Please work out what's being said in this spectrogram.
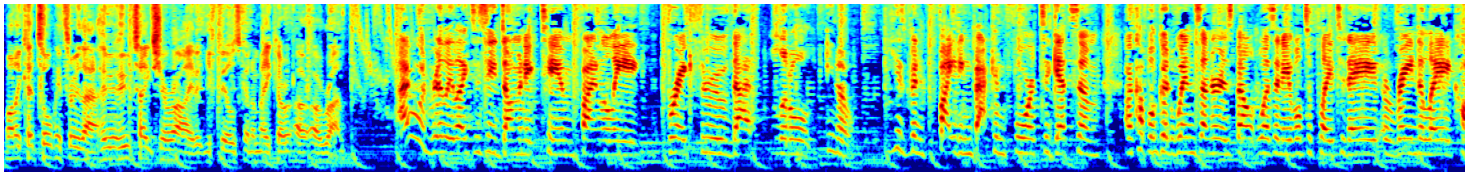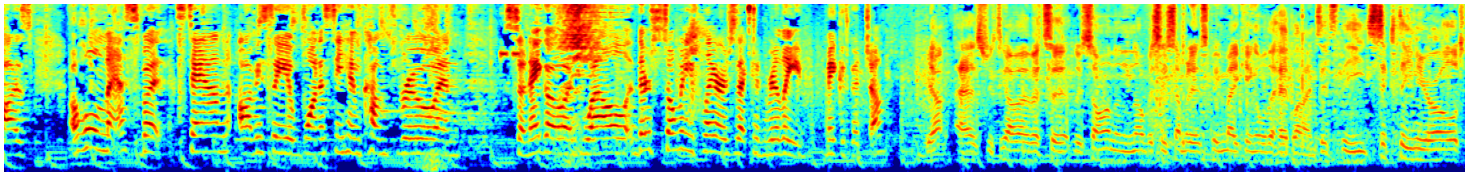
Monica, talk me through that. Who, who takes your eye that you feel is going to make a, a, a run? I would really like to see Dominic Thiem finally break through that little, you know, he's been fighting back and forth to get some a couple good wins under his belt. Wasn't able to play today. A rain delay caused a whole mess. But Stan, obviously, want to see him come through, and Sonego as well. There's so many players that could really make a good jump. Yeah, as we go over to Lausanne, and obviously somebody that's been making all the headlines. It's the 16 year old,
